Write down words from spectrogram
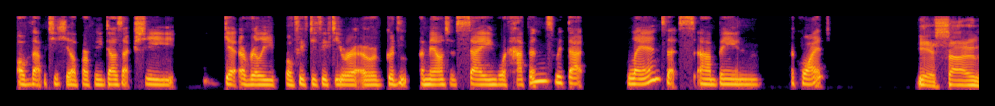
of that particular property does actually get a really, well, 50 50 or, or, a good amount of say in what happens with that land that's uh, been acquired? Yeah, so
